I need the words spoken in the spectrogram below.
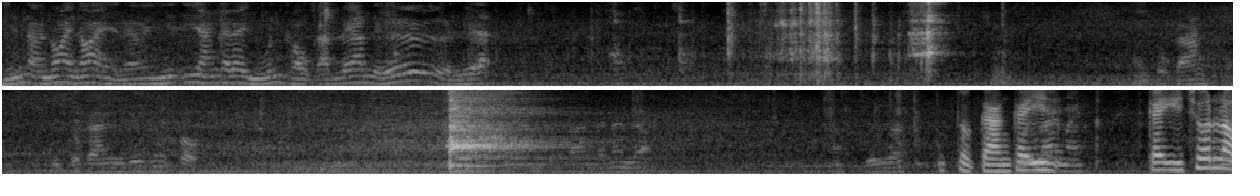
หินเอาน้อยน้อยๆแล้วหินอีหยังก็ได้หนุนเข่ากันแลนเออเหลือหินตัวกลางหินตัวกลางได้ยุ่งเข่าตัวกลางกันนั่นแล้วอะเดี๋ยวเดี๋ยวตัวกลางไก่อีได้ไหมไก่อีชนเรา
